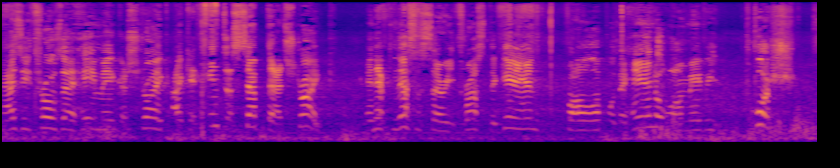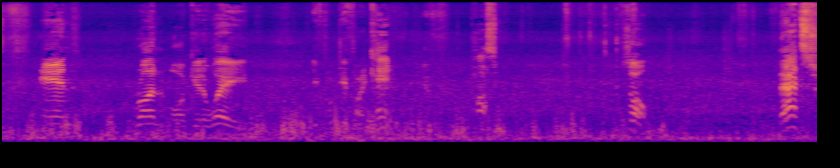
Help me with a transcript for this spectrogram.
as he throws that haymaker strike, I can intercept that strike. And if necessary, thrust again, follow up with a handle, or maybe push and run or get away if, if I can, if possible. So, that's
